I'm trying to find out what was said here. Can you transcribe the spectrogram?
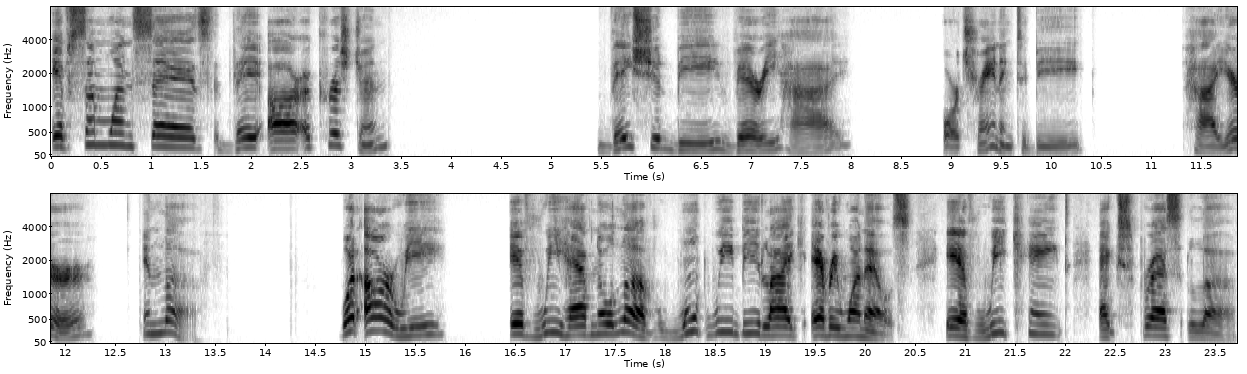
if someone says they are a Christian, they should be very high or training to be higher in love. What are we if we have no love? Won't we be like everyone else if we can't express love?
